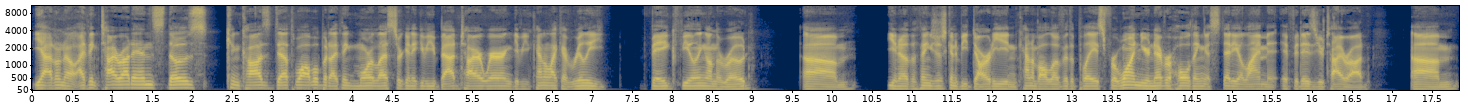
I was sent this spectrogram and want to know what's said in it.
yeah, I don't know. I think tie rod ends those can cause death wobble, but I think more or less they're going to give you bad tire wear and give you kind of like a really vague feeling on the road. Um, you know, the thing's just going to be darty and kind of all over the place. For one, you're never holding a steady alignment if it is your tie rod, um,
